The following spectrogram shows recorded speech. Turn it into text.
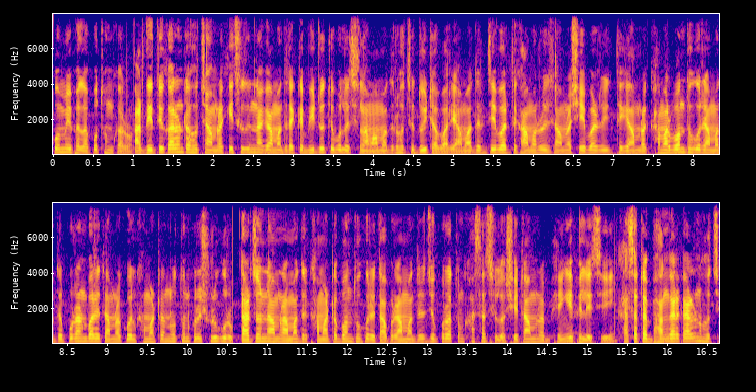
কমিয়ে ফেলা প্রথম কারণ। আর দ্বিতীয় কারণটা হচ্ছে আমরা কিছুদিন আগে আমাদের একটা ভিডিওতে বলেছিলাম, আমাদের হচ্ছে দুইটা বাড়ি, আমাদের যে বাড়িতে খামার রয়েছে, আমরা সেই বাড়ি থেকে আমরা খামার বন্ধ করে আমাদের পুরান বাড়িতে আমরা কোয়েল খামারটা নতুন করে শুরু করব। তার জন্য আমরা আমাদের খামারটা বন্ধ করে, তারপরে আমাদের যে পুরাতন খাঁচা ছিল, সেটা আমরা ভেঙে ফেলেছি। খাঁচাটা ভাঙ্গার কারণ হচ্ছে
